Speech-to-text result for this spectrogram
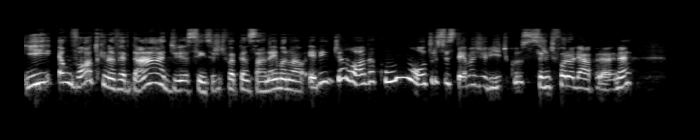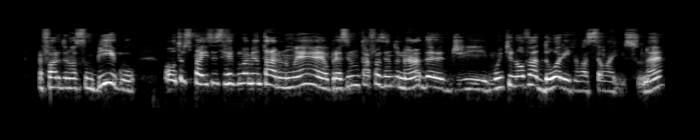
e é um voto que, na verdade, assim, se a gente for pensar, né, Emanuel, ele dialoga com outros sistemas jurídicos. Se a gente for olhar para né, fora do nosso umbigo, outros países regulamentaram, não é? O Brasil não está fazendo nada de muito inovador em relação a isso, né?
